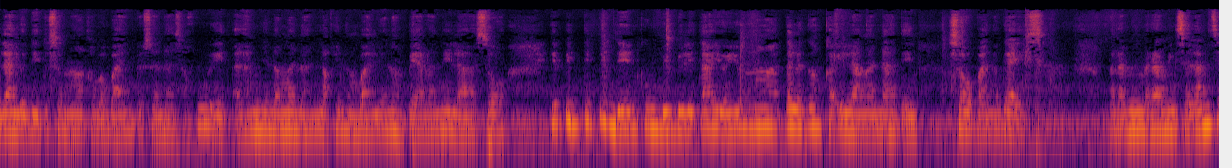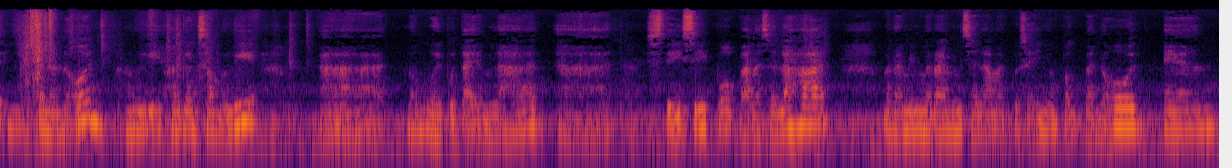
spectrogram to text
lalo dito sa mga kababayan ko sa nasa Kuwait, alam niyo naman ang laki ng value ng pera nila. So, tipid-tipid din kung bibili tayo yung mga talagang kailangan natin. So, paano guys? Maraming maraming salamat sa inyong panonood. Muli, hanggang sa muli. At mabuhay po tayong lahat. At stay safe po para sa lahat. Maraming maraming salamat po sa inyong pagpanood and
